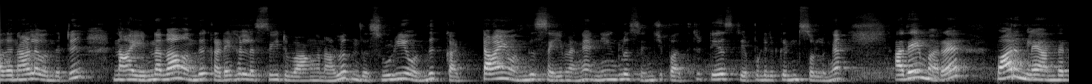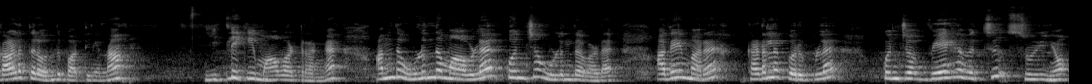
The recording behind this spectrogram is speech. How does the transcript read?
அதனால் வந்துட்டு நான் என்ன தான் வந்து கடைகளில் ஸ்வீட் வாங்கினாலும் இந்த சுழியை வந்து கட்டாயம் வந்து செய்வேங்க. நீங்களும் செஞ்சு பார்த்துட்டு டேஸ்ட் எப்படி இருக்குன்னு சொல்லுங்கள் அதே மாதிரி பாருங்களேன் அந்த காலத்தில் வந்து பார்த்திங்கன்னா இட்லிக்கு மாவாட்டுறாங்க. அந்த உளுந்த மாவில் கொஞ்சம் உளுந்த வடை. அதே மாதிரி கடலைப்பருப்பில் கொஞ்சம் வேக வச்சு சுழியும்.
